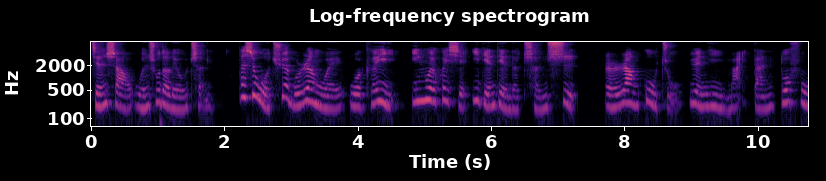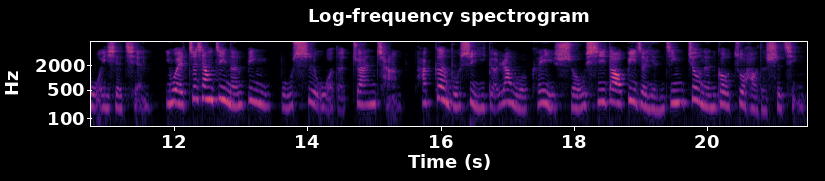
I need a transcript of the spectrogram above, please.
减少文书的流程。但是我却不认为我可以因为会写一点点的程式，而让雇主愿意买单，多付我一些钱。因为这项技能并不是我的专长，它更不是一个让我可以熟悉到闭着眼睛就能够做好的事情。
